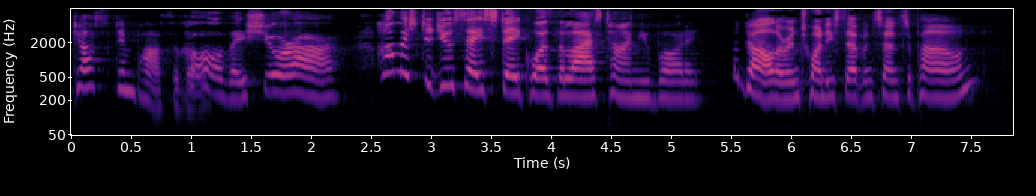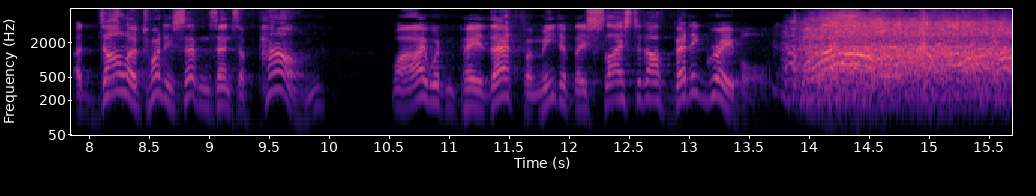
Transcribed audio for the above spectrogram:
just impossible. Oh, they sure are. How much did you say steak was the last time you bought it? A dollar and twenty-seven cents a pound. A dollar twenty-seven cents a pound? Why, I wouldn't pay that for meat if they sliced it off Betty Grable.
